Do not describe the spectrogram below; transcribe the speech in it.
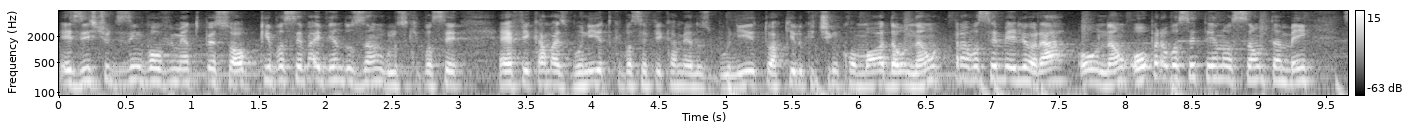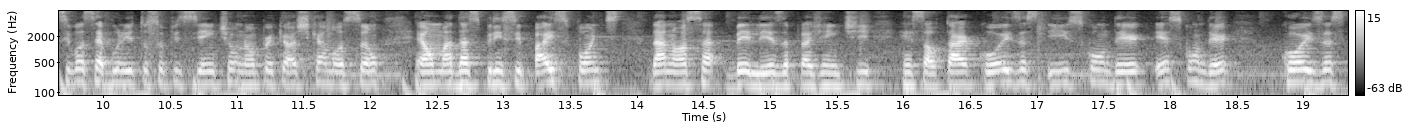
existe o desenvolvimento pessoal, porque você vai vendo os ângulos que você é, fica mais bonito, que você fica menos bonito, aquilo que te incomoda ou não, para você melhorar ou não, ou para você ter noção também se você é bonito o suficiente ou não, porque eu acho que a noção é uma das principais fontes da nossa beleza pra gente ressaltar coisas e esconder, esconder coisas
